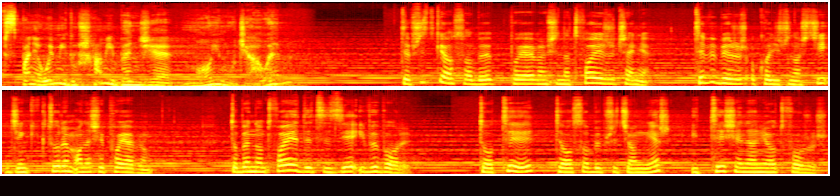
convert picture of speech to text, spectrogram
wspaniałymi duszami będzie moim udziałem? Te wszystkie osoby pojawią się na Twoje życzenie. Ty wybierzesz okoliczności, dzięki którym one się pojawią. To będą Twoje decyzje i wybory. To Ty te osoby przyciągniesz i Ty się na nie otworzysz.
